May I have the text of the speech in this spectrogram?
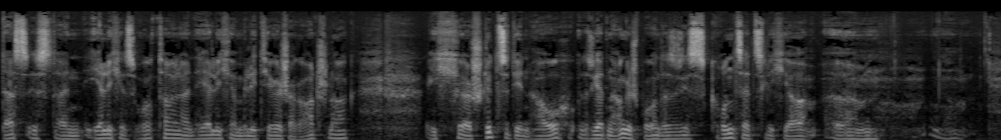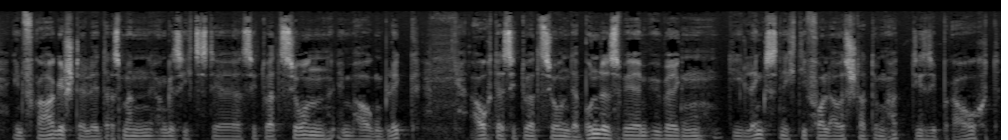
das ist ein ehrliches Urteil, ein ehrlicher militärischer Ratschlag. Ich äh, stütze den auch. Sie hatten angesprochen, dass ich es grundsätzlich ja ähm, in Frage stelle, dass man angesichts der Situation im Augenblick, auch der Situation der Bundeswehr im Übrigen, die längst nicht die Vollausstattung hat, die sie braucht,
